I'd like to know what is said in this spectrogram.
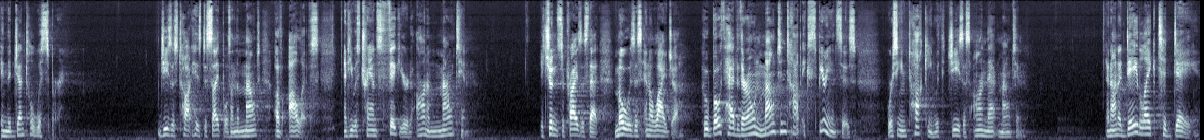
in the gentle whisper. Jesus taught his disciples on the Mount of Olives and he was transfigured on a mountain. It shouldn't surprise us that Moses and Elijah, who both had their own mountaintop experiences, were seen talking with Jesus on that mountain. And on a day like today,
